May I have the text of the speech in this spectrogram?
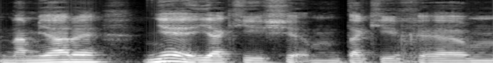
na miarę nie jakichś takich um,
